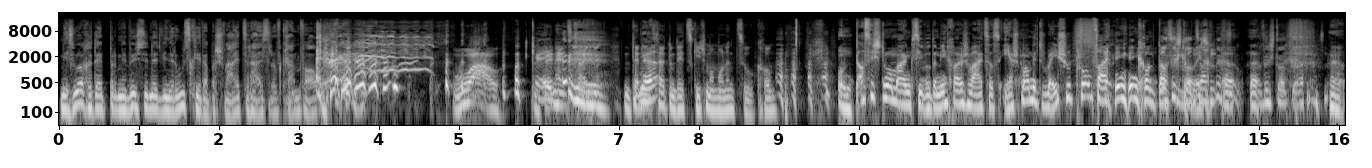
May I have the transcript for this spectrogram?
Wir suchen jemanden, wir wissen nicht, wie er aussieht, aber Schweizer heisst er auf keinen Fall. Wow. Okay. Und dann hat es gesagt, und, dann Ja. hat's gesagt, und jetzt gibst du mir mal einen Zug, komm. Und das ist der Moment, gewesen, wo der Michael Schweizer das erste Mal mit Racial Profiling in Kontakt Das ist gekommen tatsächlich Ja. so. Das ist tatsächlich so. Ja.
